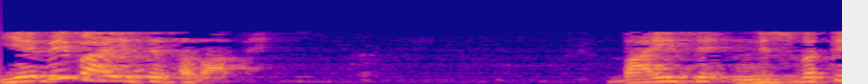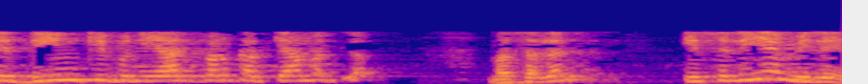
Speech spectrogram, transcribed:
यह भी बाईस सवाब है। बाईस नस्बत दीन की बुनियाद पर का क्या मतलब? मसलन, इसलिए मिले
